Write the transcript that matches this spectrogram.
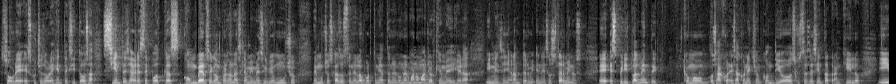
sobre, escuche sobre gente exitosa, siéntese a ver este podcast, converse con personas que a mí me sirvió mucho, en muchos casos, tener la oportunidad de tener un hermano mayor que me dijera y me enseñara en esos términos. Eh, espiritualmente, como, o sea, con esa conexión con Dios, que usted se sienta tranquilo y,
